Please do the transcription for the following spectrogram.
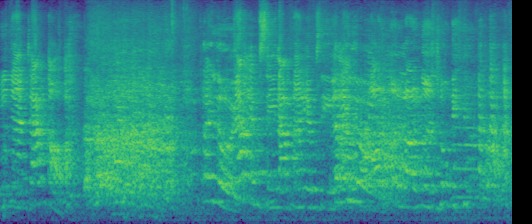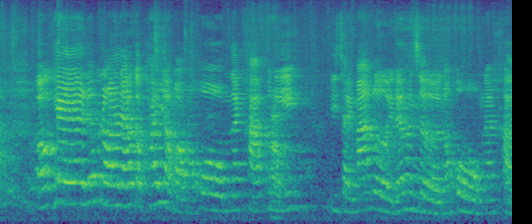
มีงานจ้างต่อปะ ได้เลย จ้าง MC รับนะ MC ได้เลย ร้อนเงินร้อนเงินช่วงนี้ โอเค เรียบร้อยแล้วกับไพ่อยากบอกน้องโอมนะคะวันนี้ดีใจมากเลยได้มาเจอน้องโอมนะคะ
